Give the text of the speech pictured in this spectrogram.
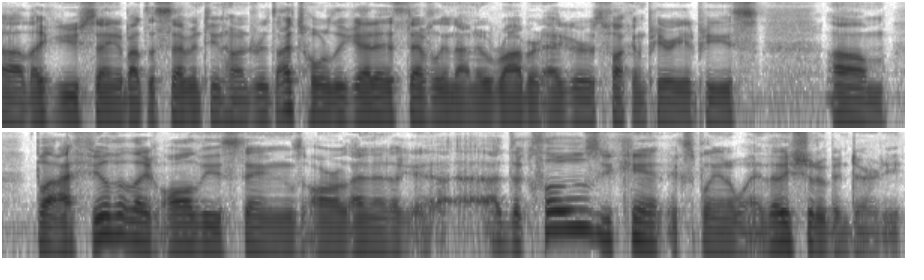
uh, like you saying about the 1700s, I totally get it. It's definitely not no Robert Eggers fucking period piece. Um, but I feel that like all these things are, and uh, uh, the clothes you can't explain away. They should have been dirty.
